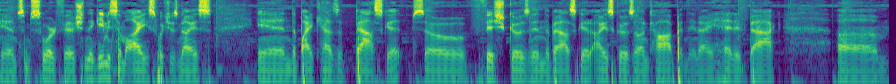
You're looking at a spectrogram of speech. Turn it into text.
and some swordfish, and they gave me some ice, which is nice. And the bike has a basket, so fish goes in the basket, ice goes on top, and then I headed back. Um,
